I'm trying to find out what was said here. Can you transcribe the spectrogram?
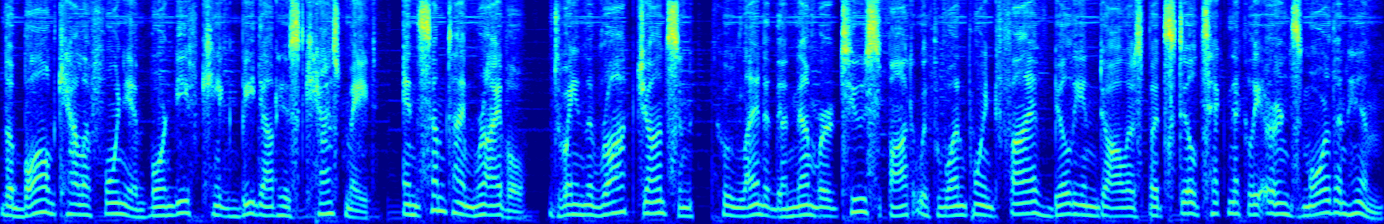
The bald California-born beefcake beat out his castmate, and sometime rival, Dwayne The Rock Johnson, who landed the number two spot with $1.5 billion but still technically earns more than him.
